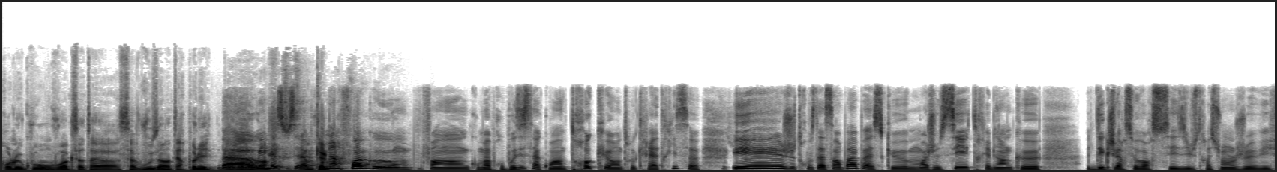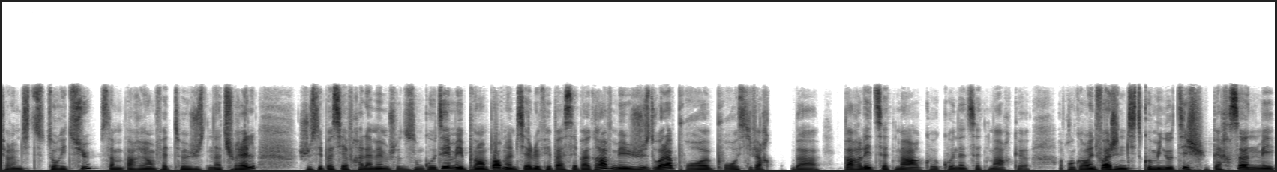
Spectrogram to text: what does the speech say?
pour le coup, on voit que ça, ça vous a interpellé. Bah oui, parce que c'est la première fois qu'on qu'on m'a proposé ça, quoi, un troc entre créatrices. Et je trouve ça sympa parce que moi, je sais très bien que dès que je vais recevoir ces illustrations, je vais faire une petite story dessus. Ça me paraît en fait juste naturel. Je sais pas si elle fera la même chose de son côté, mais peu importe, même si elle le fait pas, c'est pas grave. Mais juste voilà pour, pour aussi faire bah, parler de cette marque, connaître cette marque. Après, encore une fois, j'ai une petite communauté, je suis personne, mais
